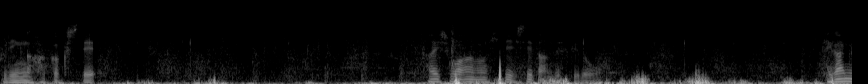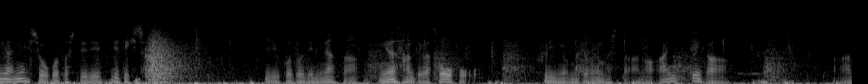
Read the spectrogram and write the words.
不倫が発覚して最初はあの否定してたんですけど手紙がね証拠として出てきちゃうということで皆さん皆さんというか双方不倫を認めました。あの相手があ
